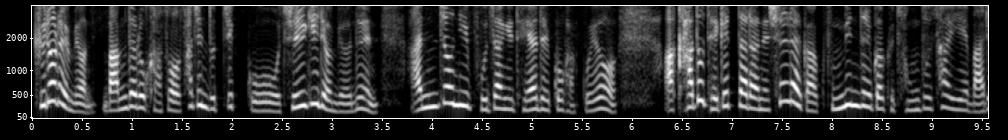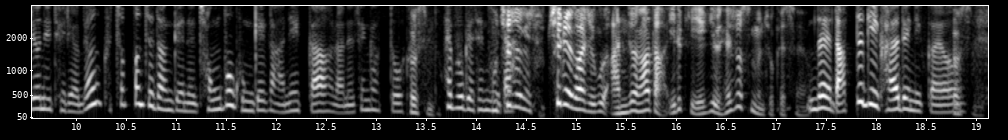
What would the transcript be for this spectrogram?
그러려면 맘대로 가서 사진도 찍고 즐기려면은 안전이 보장이 돼야 될 것 같고요. 아 가도 되겠다라는 신뢰가 국민들과 그 정부 사이에 마련이 되려면 그 첫 번째 단계는 정보 공개가 아닐까라는 생각도 그렇습니다. 해보게 됩니다. 구체적인 수치를 가지고 안전하다 이렇게 얘기를 해줬으면 좋겠어요. 네, 납득이 가야 되니까요. 그렇습니다.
